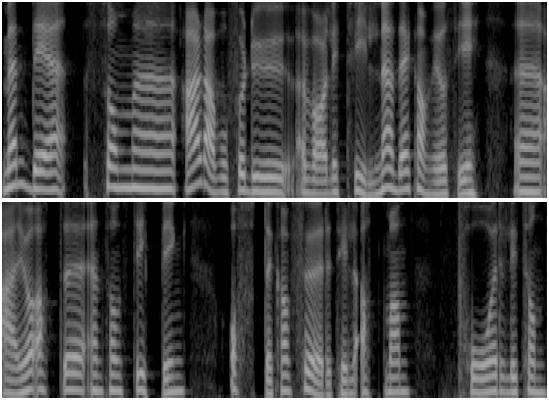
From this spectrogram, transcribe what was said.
Men det som er da, hvorfor du var litt tvilende, det kan vi jo si, er jo at en sånn stripping ofte kan føre til at man får litt sånn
